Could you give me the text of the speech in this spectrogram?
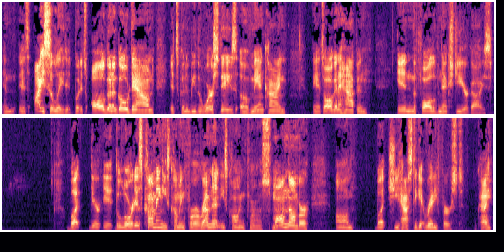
and it's isolated, but it's all going to go down. It's going to be the worst days of mankind, and it's all going to happen in the fall of next year, guys. But there, is, the Lord is coming. He's coming for a remnant. He's calling for a small number, um, but she has to get ready first. Okay,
